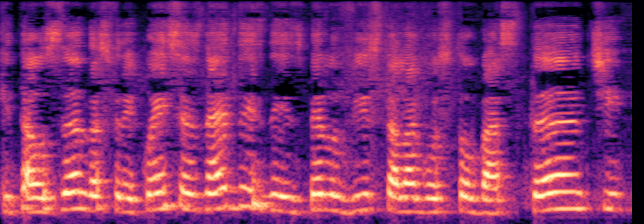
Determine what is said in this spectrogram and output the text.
que está usando as frequências, né, Denise? Pelo visto, ela gostou bastante.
